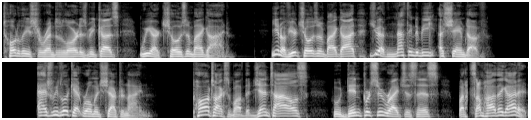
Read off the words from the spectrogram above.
totally surrendered to the Lord is because we are chosen by God. You know, if you're chosen by God, you have nothing to be ashamed of. As we look at Romans chapter 9, Paul talks about the Gentiles who didn't pursue righteousness, but somehow they got it.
